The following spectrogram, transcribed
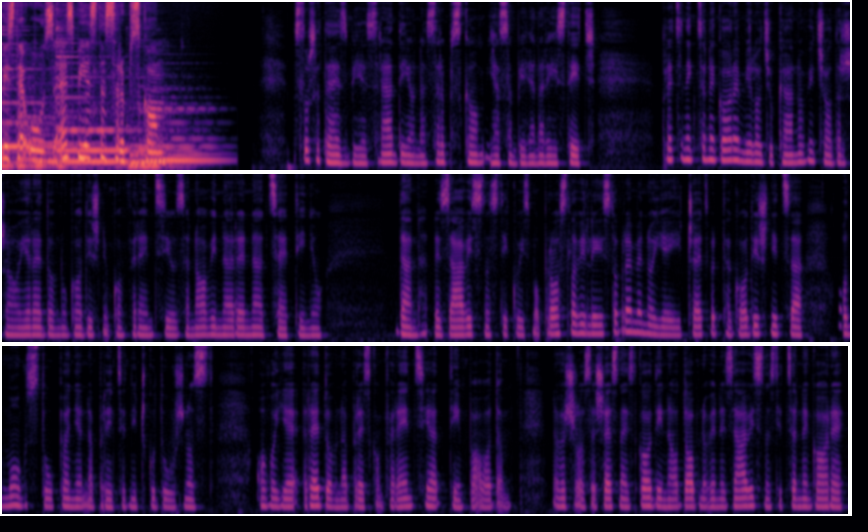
Vi ste uz SBS na Srpskom. Slušate SBS radio na Srpskom. Ja sam Biljana Ristić. Predsjednik Crne Gore Milo Đukanović održao je redovnu godišnju konferenciju za novinare na Cetinju. Dan nezavisnosti koji smo proslavili istovremeno je i četvrta godišnjica od mog stupanja na predsjedničku dužnost. Ovo je redovna preskonferencija tim povodom. Navršilo se 16 godina od obnove nezavisnosti Crne Gore.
